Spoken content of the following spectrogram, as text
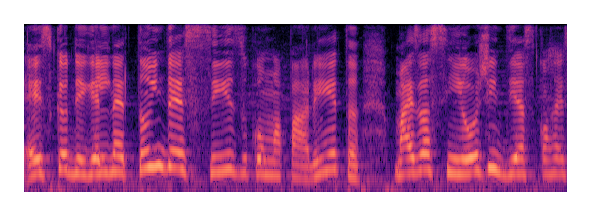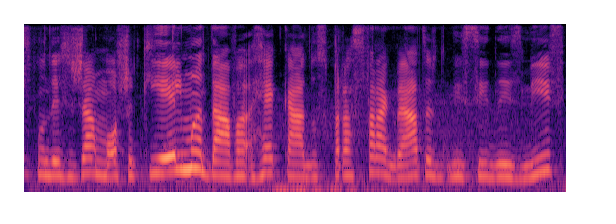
é isso que eu digo, ele não é tão indeciso como aparenta, mas assim, hoje em dia as correspondências já mostram que ele mandava recados para as fragratas de Sidney Smith,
